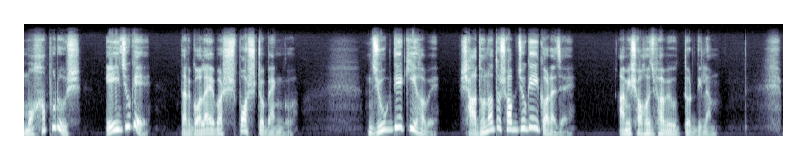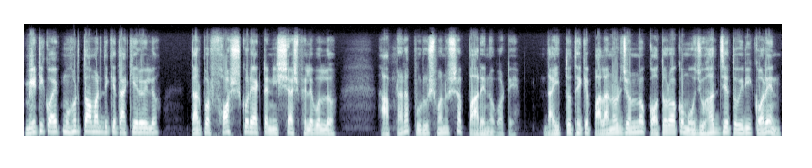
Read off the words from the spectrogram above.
মহাপুরুষ? এই যুগে? তার গলায় এবার স্পষ্ট ব্যঙ্গ। যুগ দিয়ে কি হবে? সাধনা তো সব যুগেই করা যায়। আমি সহজভাবে উত্তর দিলাম। মেয়েটি কয়েক মুহূর্ত আমার দিকে তাকিয়ে রইল, তারপর ফস করে একটা নিঃশ্বাস ফেলে বলল, আপনারা পুরুষ মানুষরা পারেনও বটে। দায়িত্ব থেকে পালানোর জন্য কত রকম অজুহাত যে তৈরি করেন।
